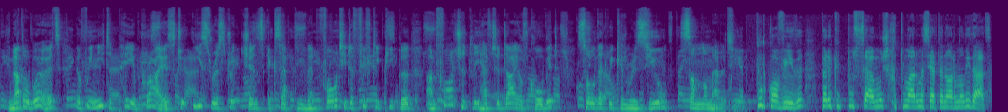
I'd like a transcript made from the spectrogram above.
In other words, if we need to pay a price to ease restrictions, accepting that 40 to 50 people unfortunately have to die of COVID so that we can resume some normality. por Covid para que possamos retomar uma certa normalidade.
